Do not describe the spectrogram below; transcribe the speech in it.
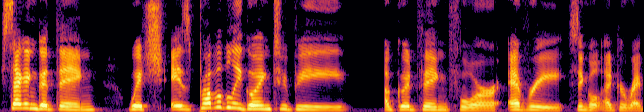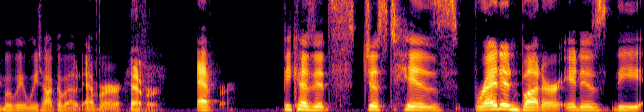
Second good thing, which is probably going to be a good thing for every single Edgar Wright movie we talk about ever. Ever. Ever. Because it's just his bread and butter. It is the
